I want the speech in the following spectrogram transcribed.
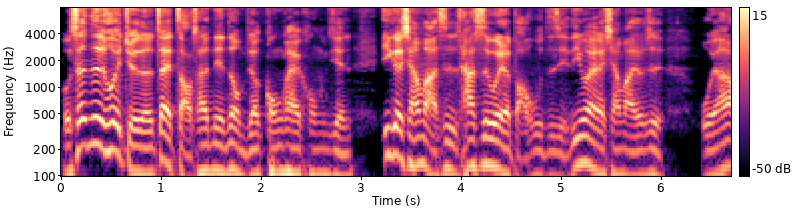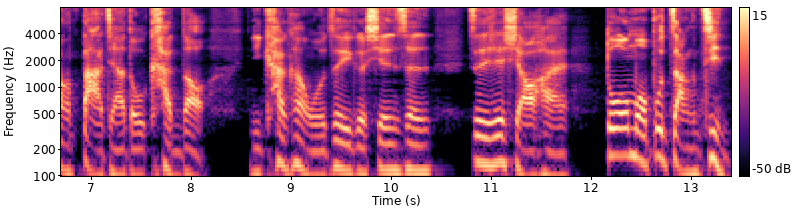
我甚至会觉得在早餐店这种比较公开空间，一个想法是他是为了保护自己，另外一个想法就是我要让大家都看到，你看看我这一个先生，这些小孩多么不长进。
